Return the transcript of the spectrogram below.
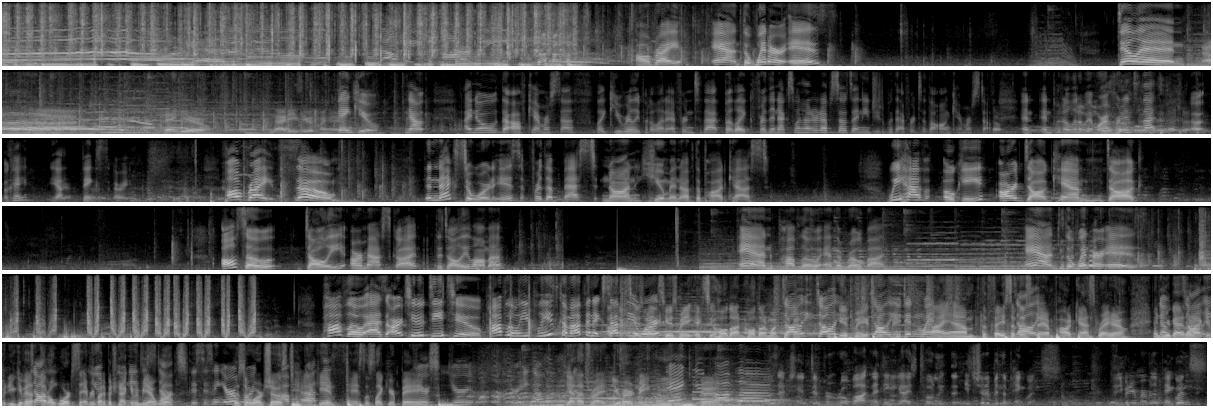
All right. And the winner is Dylan. Ah, thank you. Not easy with my hair. Thank you. Now, I know the off-camera stuff, like you really put a lot of effort into that, but like for the next 100 episodes, I need you to put the effort to the on-camera stuff Oh. and, and put a little bit more effort into that. Gotcha. Uh, okay? Yeah, thanks. All right. All right, so the next award is for the best non-human of the podcast. We have Oki, our dog cam dog. Also, Dolly, our mascot, the Dolly Llama. And Pablo and the robot. And the winner is Pablo as R2D2. Pablo, will you please come up and uh, accept the excuse award? me, excuse me, excuse Hold on, hold on one second. Dolly- Dolly, excuse me, excuse Dolly, me. you didn't win. I am the face of Dolly. this damn podcast right now, and No, you guys are not giving. You give out awards to everybody, you- but you're not you giving me stop. awards. This isn't your This award. award show is Pablo got tacky and tasteless like your Your, bangs. your, your ego? Yeah, that's right. You heard me. Thank you, mm, Yeah. Pablo. was actually a different robot, and I think you guys totally. It should have been the penguins. Does anybody remember the penguins?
